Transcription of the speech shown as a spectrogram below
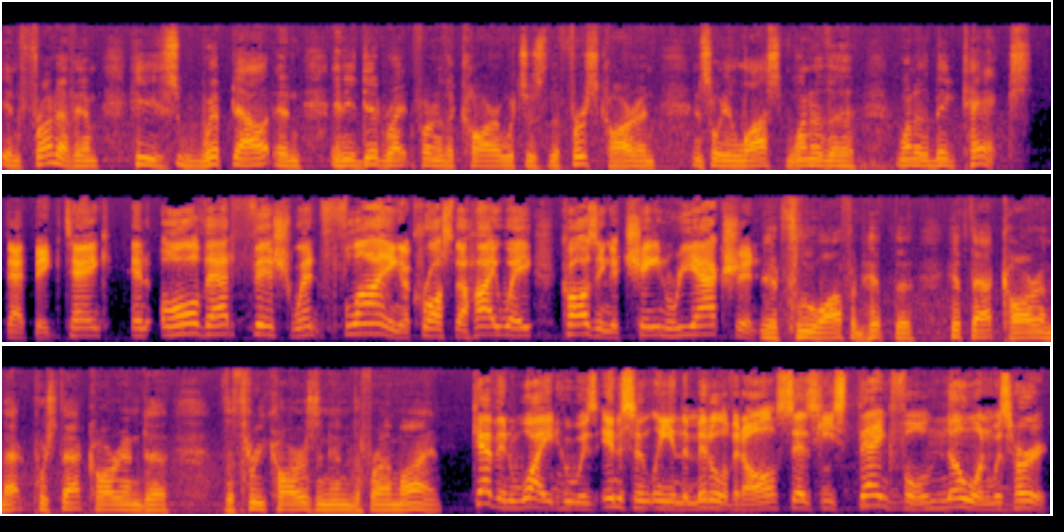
in front of him, he whipped out and, and he did right in front of the car, which was the first car, and, and so he lost one of the one of the big tanks. That big tank and all that fish went flying across the highway, causing a chain reaction. It flew off and hit the hit that car, and that pushed that car into the three cars and into the front of mine. Kevin White, who was innocently in the middle of it all, says he's thankful no one was hurt.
